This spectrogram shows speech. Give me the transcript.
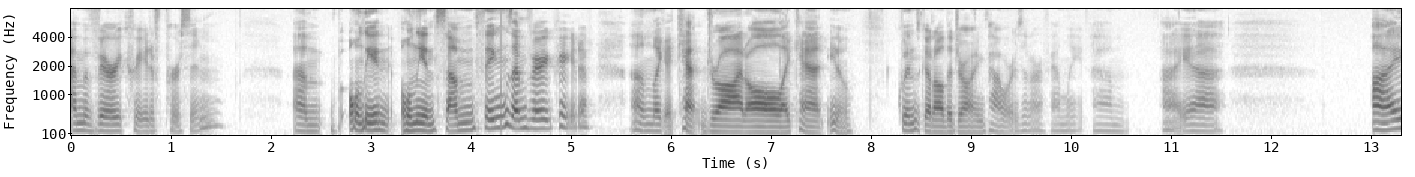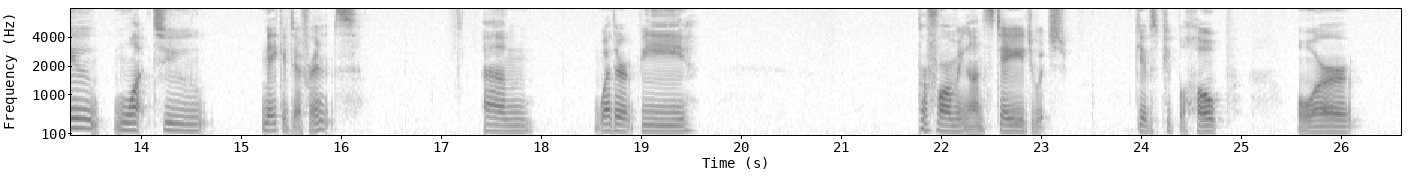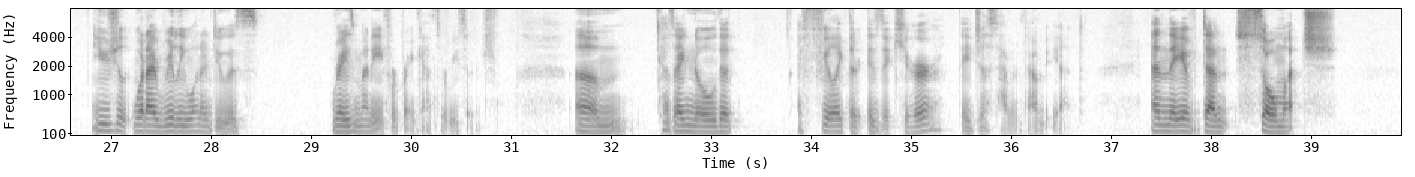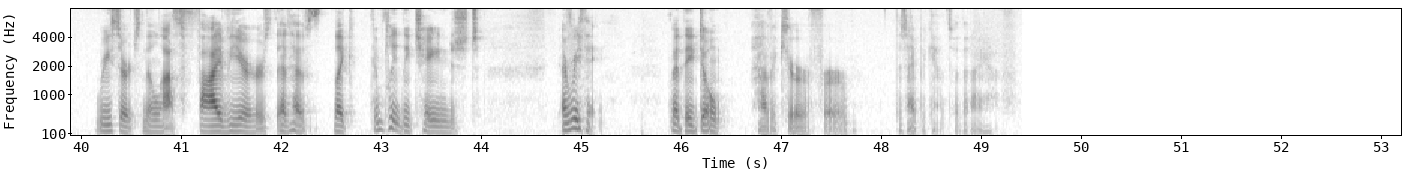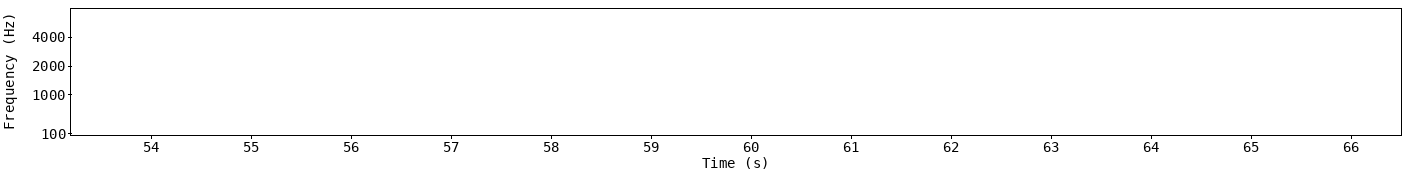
I'm a very creative person. Um, only in only in some things I'm very creative. Um, like I can't draw at all. I can't, you know. Quinn's got all the drawing powers in our family. Um, I uh, I want to make a difference, um, whether it be performing on stage, which gives people hope, or usually what I really want to do is raise money for brain cancer research. Because um, I know that I feel like there is a cure, they just haven't found it yet. And they have done so much research in the last five years that has like completely changed everything. But they don't have a cure for the type of cancer that I have.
